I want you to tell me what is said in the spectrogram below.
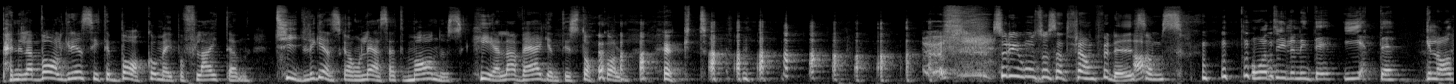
Pernilla Wahlgren sitter bakom mig på flighten. Tydligen ska hon läsa ett manus hela vägen till Stockholm. Högt. Så det är hon som satt framför dig som... Hon var tydligen inte jätteglad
